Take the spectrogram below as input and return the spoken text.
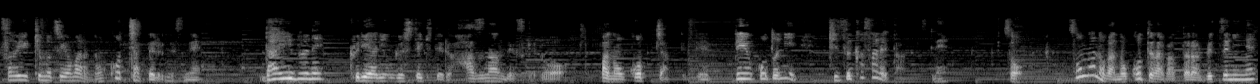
そういう気持ちがまだ残っちゃってるんですね。だいぶね、クリアリングしてきてるはずなんですけど、やっぱ残っちゃってて、っていうことに気づかされたんですね。そう。そんなのが残ってなかったら別にね、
